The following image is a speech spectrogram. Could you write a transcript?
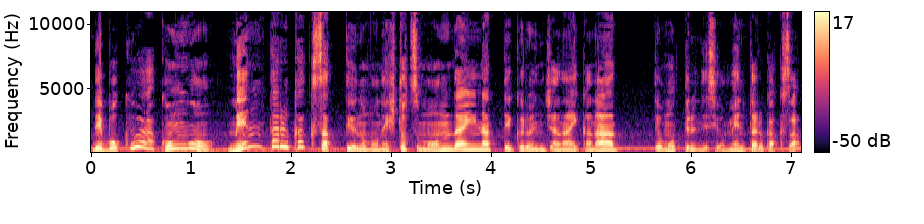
で、僕は今後、メンタル格差っていうのもね、一つ問題になってくるんじゃないかなって思ってるんですよ、メンタル格差。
